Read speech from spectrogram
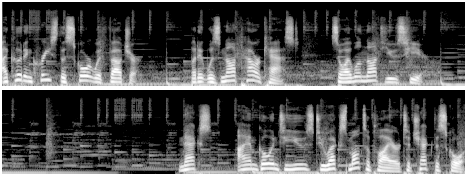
I could increase the score with voucher, but it was not powercast, so I will not use here. Next, I am going to use 2x multiplier to check the score.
